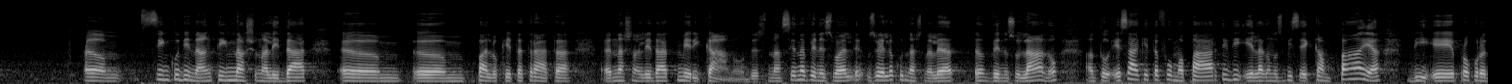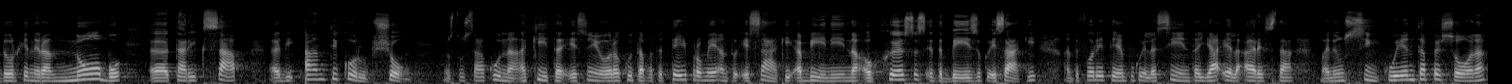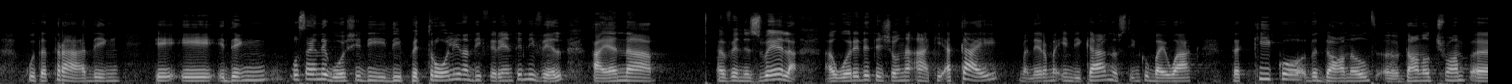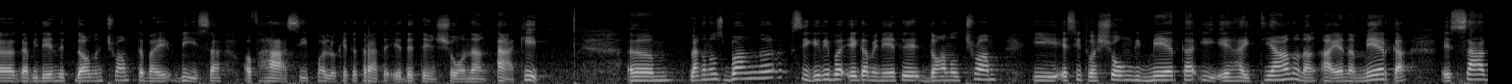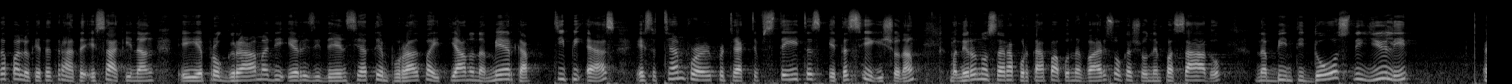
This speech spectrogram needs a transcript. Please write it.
um, cinco não têm nacionalidade um, um, para o que se trata nacionalidade americana. Então, nasceu na Venezuela, com nacionalidade venezuelano. Então, essa aqui forma parte de ela nos disse campanha de eh, procurador-geral novo uh, Tariq Saab uh, de anticorrupção. Nós estamos na aqui tá a senhora que estava te prome anto essa aqui a bini na Augustus é de essa aqui anto fora tempo que ela sinta já ela arresta mas uns 50 pessoas está trazendo e e e tem o negócio de de petróleo na diferente nível aí na a Venezuela. Agora a detenção na aqui a cai, maneira ma indicar, nos cinco baiwak da Kiko, the Donald, uh, Donald Trump, uh, gabinete Donald Trump, também bisa of Hasi, para o que trata a detenção na aqui. Um, lá nos bang sigiriba e gabinete Donald Trump e a situação de merca e e haitiano nang aya na merca e saga para o que te trata e aqui nang e programa de residência temporal para haitiano na merca TPS esse temporary protective status eta sigue siya nang maneira nos reportar para várias ocasiões no passado na 22 de julho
